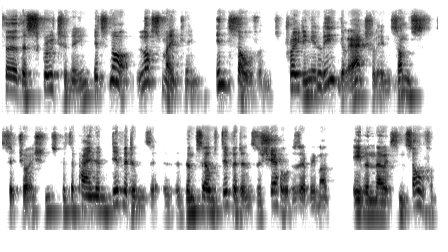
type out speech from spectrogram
further scrutiny, it's not loss making, insolvent, trading illegally, actually, in some situations, because they're paying them dividends, uh, themselves dividends as shareholders every month, even though it's insolvent.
